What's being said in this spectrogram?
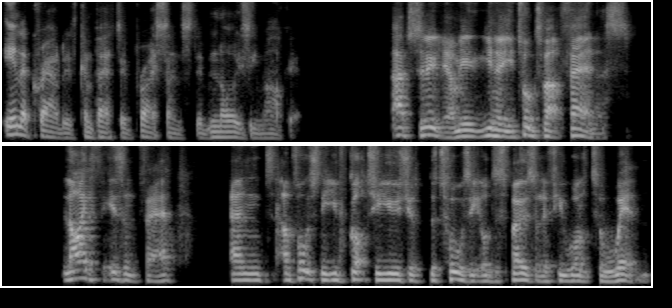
in a crowded, competitive, price sensitive, noisy market. Absolutely. I mean, you know, you talked about fairness. Life isn't fair. And unfortunately, you've got to use your, the tools at your disposal if you want to win,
